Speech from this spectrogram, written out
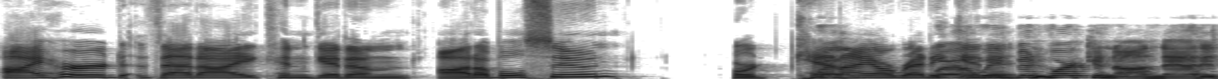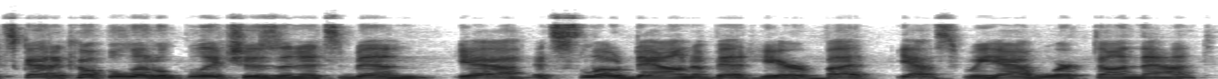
I heard that I can get on Audible soon. Or can well, I already well, we've it? been working on that. It's got a couple little glitches and it's been, yeah, it's slowed down a bit here. But yes, we have worked on that.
